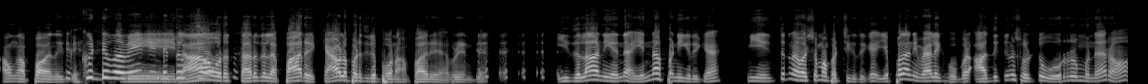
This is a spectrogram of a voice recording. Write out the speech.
அவங்க அப்பா வந்துகிட்டு, குடும்பமே நின்னு "நீலாம் துப்பும். ஒரு தருதல பாரு, கேவலப்படுத்திட்டு போறான் பாரு" அப்படின்ட்டு. இதெல்லாம் நீ என்ன என்ன பண்ணிக்கிட்டு இருக்க? நீ எத்தன வருஷமா படிச்சுக்கிட்டு இருக்க? எப்பதான் நீ வேலைக்கு போப்போற? அதுக்குன்னு சொல்லிட்டு 1 மணி நேரம்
